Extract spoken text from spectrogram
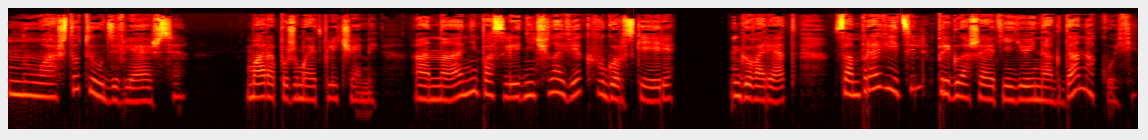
«Ну, а что ты удивляешься?» Мара пожимает плечами. «Она не последний человек в Горскеере. Говорят, сам правитель приглашает ее иногда на кофе.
